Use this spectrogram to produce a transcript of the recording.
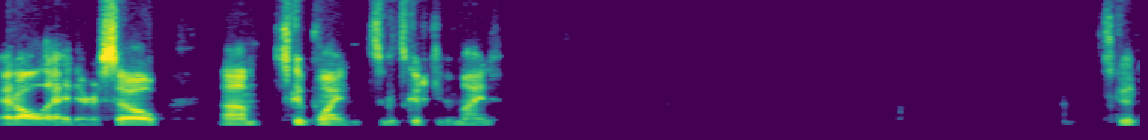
at all either. So um, it's a good point. It's, it's good to keep in mind. It's good.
